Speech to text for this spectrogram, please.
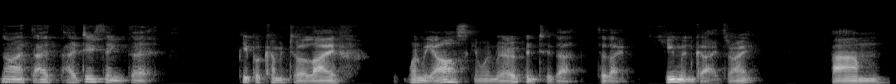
no, I, I, I do think that people come into a life when we ask and when we're open to that to that human guides, right? Um,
